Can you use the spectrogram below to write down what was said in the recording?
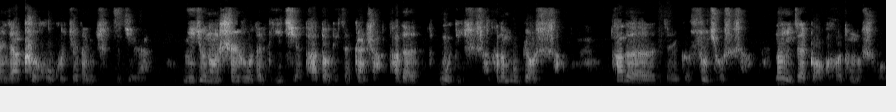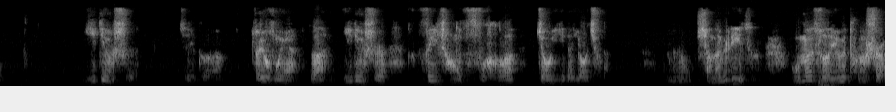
人家客户会觉得你是自己人，你就能深入的理解他到底在干啥，他的目的是啥，他的目标是啥，他的这个诉求是啥。那你在搞合同的时候，一定是这个。左右逢源，对吧？一定是非常符合交易的要求的。嗯，想到个例子，我们所有个同事，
